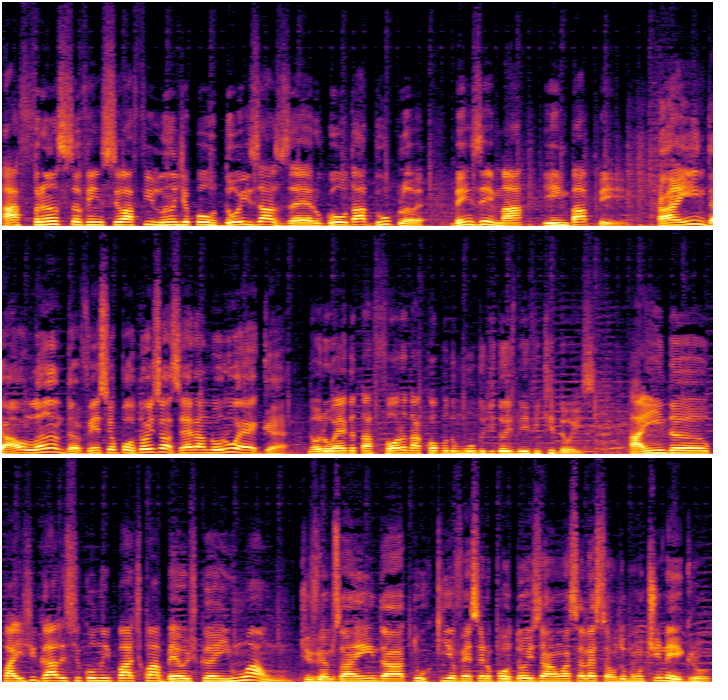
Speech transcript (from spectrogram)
A França venceu a Finlândia por 2 a 0, gol da dupla Benzema e Mbappé. Ainda a Holanda venceu por 2 a 0 a Noruega. Noruega está fora da Copa do Mundo de 2022. Ainda o país de Gales ficou no empate com a Bélgica em 1 a 1. Tivemos ainda a Turquia vencendo por 2 a 1 a seleção do Montenegro.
